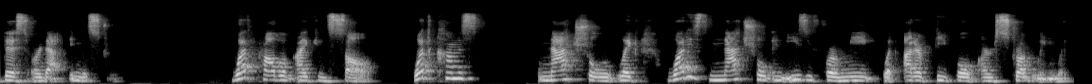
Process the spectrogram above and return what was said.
this or that industry? What problem I can solve? What comes natural? Like, what is natural and easy for me, what other people are struggling with?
